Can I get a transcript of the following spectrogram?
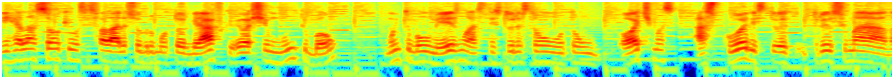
Em relação ao que vocês falaram sobre o motor gráfico, eu achei muito bom muito bom mesmo, as texturas estão tão ótimas, as cores trouxe uma,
